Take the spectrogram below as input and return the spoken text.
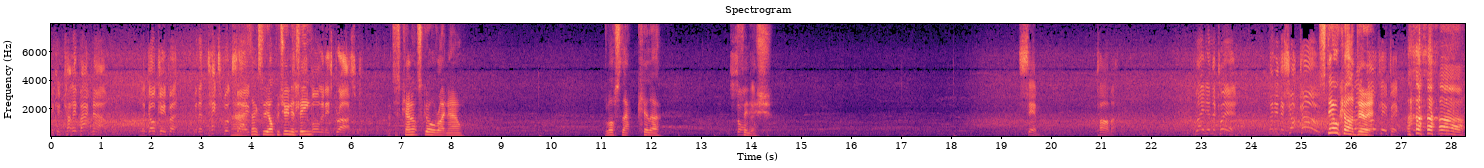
He can cut it back now. The goalkeeper with a textbook Ah, save. thanks for the keeps the opportunity. ball in his grasp. I just cannot score right now. I've lost that killer finish. Sim. Palmer. Played in the clear. Letting the shot go. Still can't do it.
